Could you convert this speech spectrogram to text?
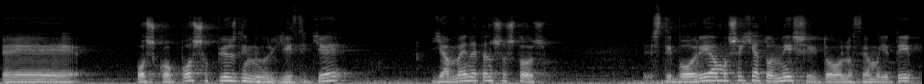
Ε, ο σκοπός ο οποίος δημιουργήθηκε για μένα ήταν σωστός. Στην πορεία όμως έχει ατονίσει το όλο θέμα γιατί,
